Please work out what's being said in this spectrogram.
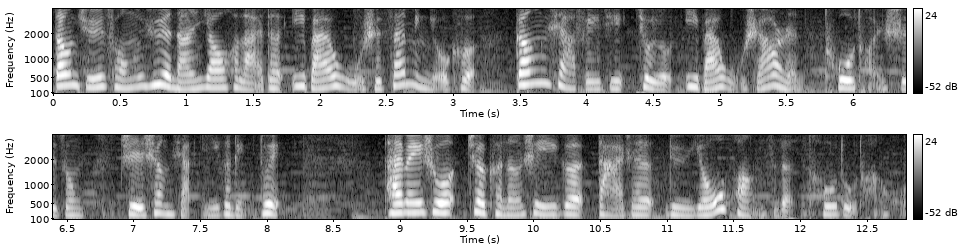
当局从越南吆喝来的一百五十三名游客，刚下飞机就有一百五十二人脱团失踪，只剩下一个领队。台媒说，这可能是一个打着旅游幌子的偷渡团伙。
